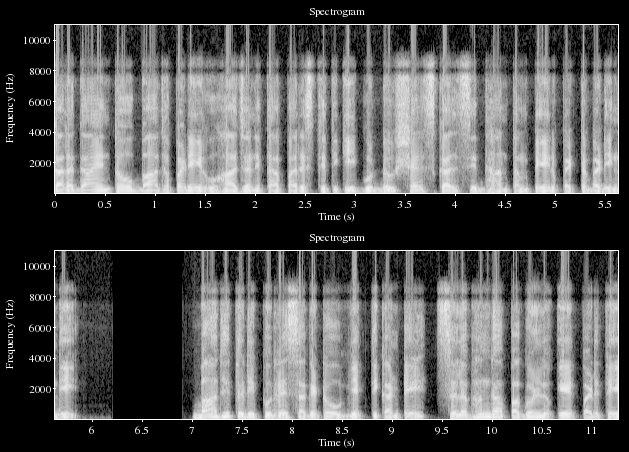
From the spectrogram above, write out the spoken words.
తల గాయంతో బాధపడే ఊహాజనిత పరిస్థితికి గుడ్డు షెల్స్కల్ సిద్ధాంతం పేరు పెట్టబడింది. బాధితుడి పుర్రె సగటు వ్యక్తి కంటే సులభంగా పగుళ్ళు ఏర్పడితే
